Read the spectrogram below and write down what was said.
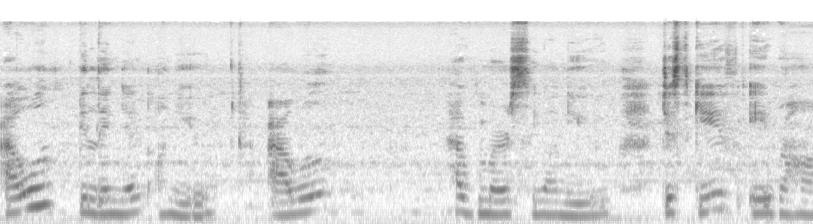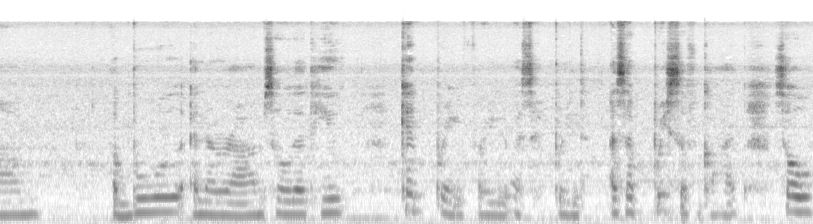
I will be lenient on you. I will have mercy on you. Just give Abraham a bull and a ram so that he can pray for you as a priest, as a priest of God. So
